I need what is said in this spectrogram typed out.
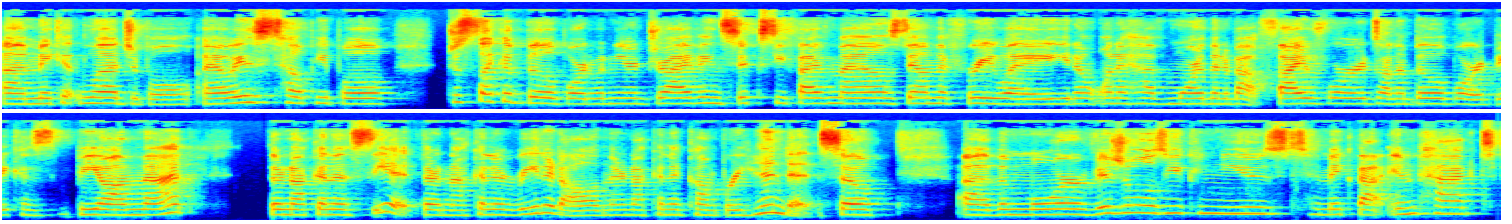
uh, make it legible. I always tell people just like a billboard when you're driving 65 miles down the freeway you don't want to have more than about five words on a billboard because beyond that they're not going to see it. They're not going to read it all and they're not going to comprehend it. So uh, the more visuals you can use to make that impact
